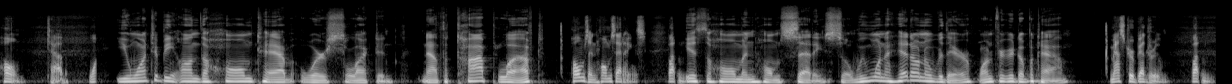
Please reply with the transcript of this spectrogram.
Home. Tab. One. You want to be on the Home tab where selected. Now, at the top left. Homes and Home Settings. Button. Is the Home and Home Settings. So we want to head on over there. One finger double tab. Master bedroom button.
